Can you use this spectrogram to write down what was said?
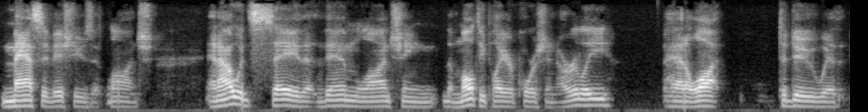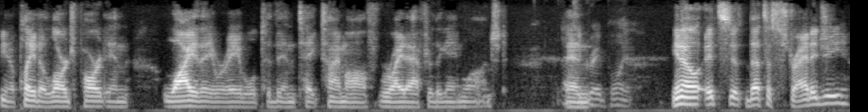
massive issues at launch. And I would say that them launching the multiplayer portion early had a lot to do with, you know, played a large part in why they were able to then take time off right after the game launched. That's and, a great point. You know, it's that's a strategy.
